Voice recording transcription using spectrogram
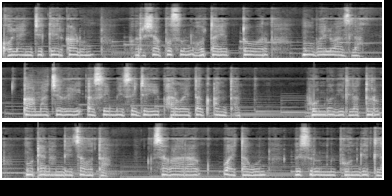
खोल्यांचे केर काढून फरशा पुसून होता येत तोवर मोबाईल वाजला. कामाच्या वेळी असे मेसेजही फार वैताग आणतात. फोन बघितला तर मोठ्या नंदेचा होता. सगळा राग वैतागून विसरून मी फोन घेतला.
